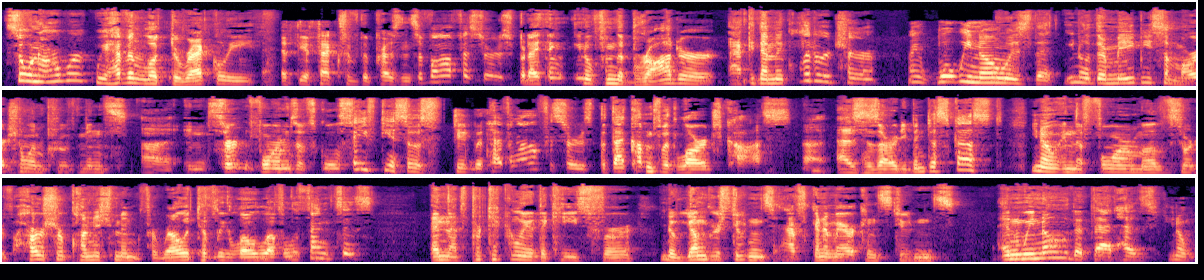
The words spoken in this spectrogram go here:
So in our work, we haven't looked directly at the effects of the presence of officers, but I think, you know, from the broader academic literature, right, what we know is that, you know, there may be some marginal improvements uh, in certain forms of school safety associated with having officers, but that comes with large costs, uh, as has already been discussed, you know, in the form of sort of harsher punishment for relatively low level offenses. And that's particularly the case for, you know, younger students, African American students. And we know that that has, you know,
